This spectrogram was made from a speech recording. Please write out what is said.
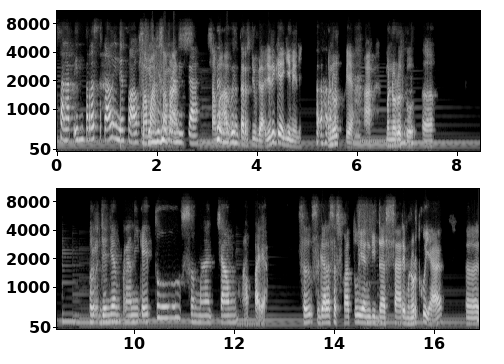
sangat interest sekali nih soal perjanjian sama, pranikah. Sama aku interest juga. Jadi kayak gini nih. Menurutku ya, ah, menurutku uh, perjanjian pranikah itu semacam apa ya? Segala sesuatu yang didasari menurutku ya uh,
